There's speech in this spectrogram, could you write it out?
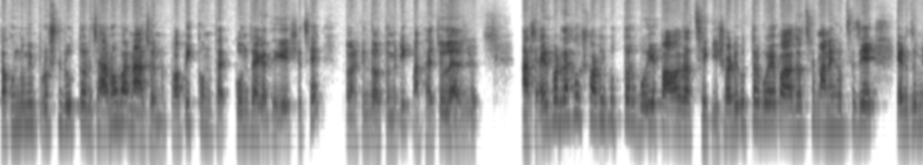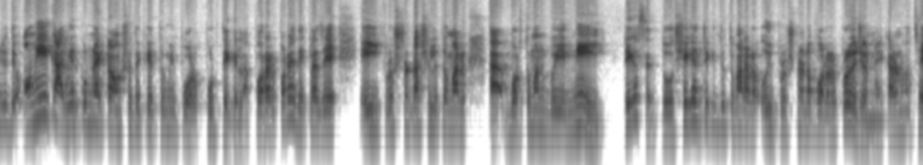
তখন তুমি প্রশ্নের উত্তর জানো বা না জানো, টপিক কোন কোন জায়গা থেকে এসেছে তোমার কিন্তু অটোমেটিক মাথায় চলে আসবে। আচ্ছা এরপর দেখো সঠিক উত্তর বইয়ে পাওয়া যাচ্ছে কি? সঠিক উত্তর বইয়ে পাওয়া যাচ্ছে মানে হচ্ছে যে, এটা তুমি যদি অনেক আগের কোনো একটা অংশ থেকে তুমি পড়তে গেলা। পড়ার পরে দেখলা যে, এই প্রশ্নটা আসলে তোমার বর্তমান বইয়ে নেই। ঠিক আছে? তো সেক্ষেত্রে কিন্তু তোমার আর ওই প্রশ্নটা পড়ার প্রয়োজন নাই। কারণ হচ্ছে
